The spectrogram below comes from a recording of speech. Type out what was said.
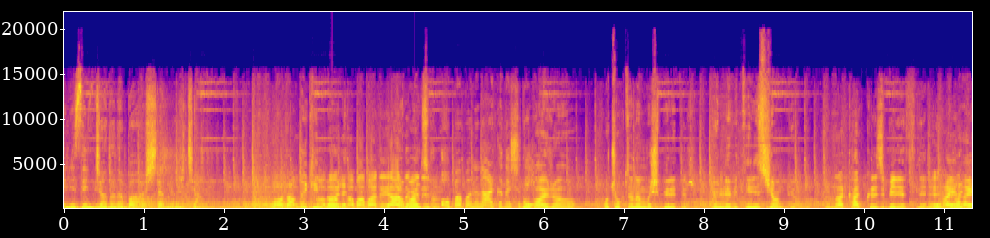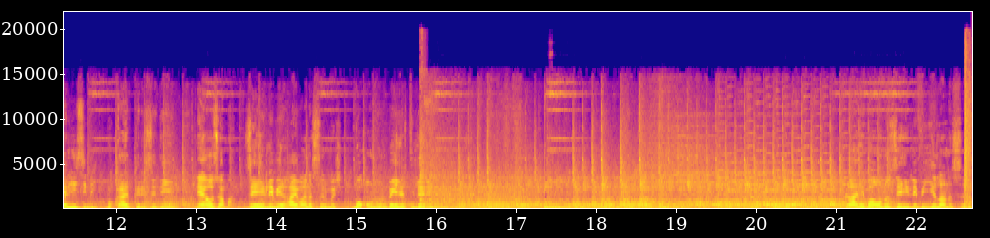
Hiçbirinizin canını bağışlamayacağım. Bu adam da kim Tamam, böyle? tamam hadi yardım Aman edin. tanrım. O babanın arkadaşı Bu değil. Bay Rao. O çok tanınmış biridir. Ünlü bir tenis şampiyonu. Bunlar kalp krizi belirtileri. Hayır Kalp hayır. krizi mi? Bu kalp krizi değil. Ne o zaman? Zehirli bir hayvan ısırmış. Bu onun belirtileri. Galiba onu zehirli bir yılan ısırmış.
